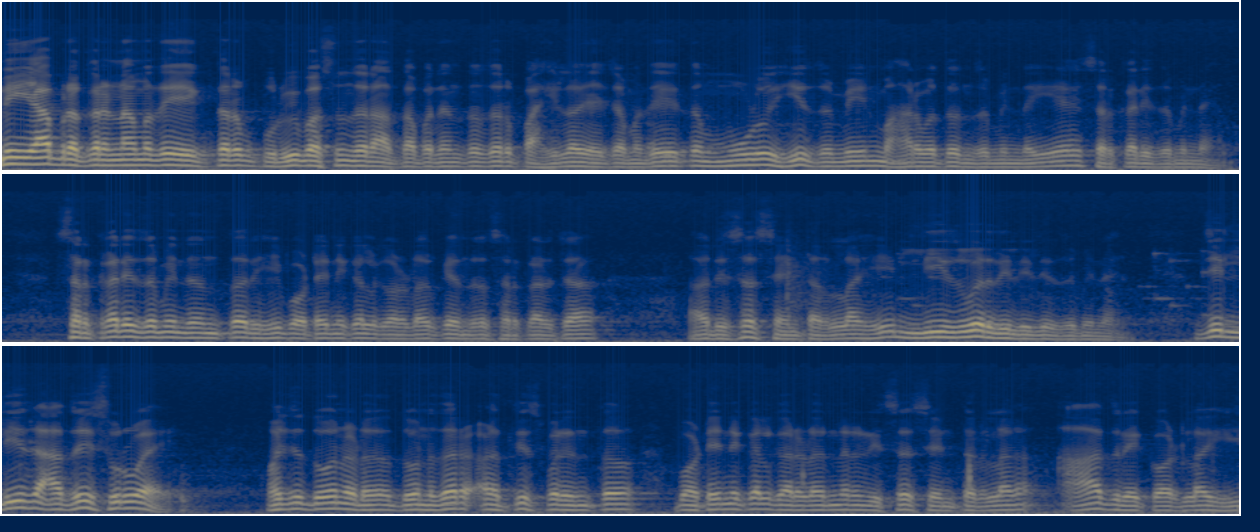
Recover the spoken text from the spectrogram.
नाही या प्रकरणामध्ये एकतर पूर्वीपासून जर आतापर्यंत जर पाहिलं याच्यामध्ये तर मूळ ही जमीन महारवतन जमीन नाही आहे सरकारी जमीन नाही. सरकारी जमिनीनंतर ही बॉटॅनिकल गार्डन केंद्र सरकारच्या रिसर्च सेंटरला ही लीजवर दिलेली जमीन आहे. जी लीज आजही सुरू आहे. म्हणजे दोन अड दोन हजार अडतीसपर्यंत बॉटॅनिकल गार्डन रिसर्च सेंटरला आज रेकॉर्डला ही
